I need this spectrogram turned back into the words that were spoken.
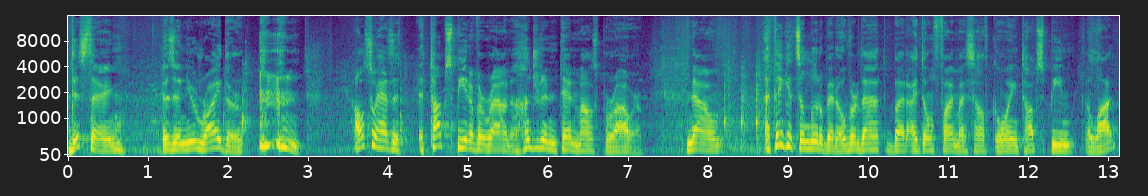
This thing, as a new rider, also has a, a top speed of around 110 miles per hour. Now, I think it's a little bit over that, but I don't find myself going top speed a lot.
